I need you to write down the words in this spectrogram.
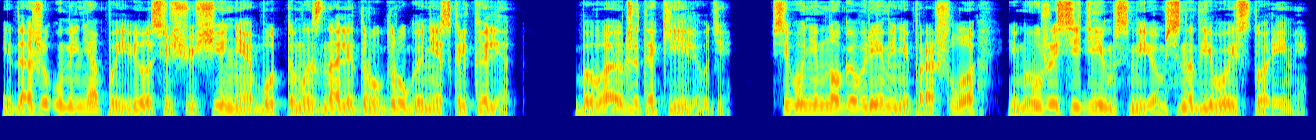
и даже у меня появилось ощущение, будто мы знали друг друга несколько лет. Бывают же такие люди. Всего немного времени прошло, и мы уже сидим, смеемся над его историями.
